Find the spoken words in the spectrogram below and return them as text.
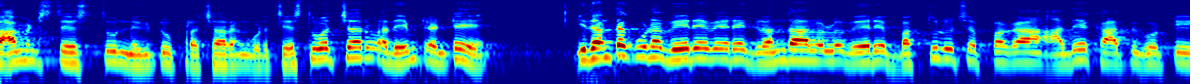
కామెంట్స్ చేస్తూ నెగిటివ్ ప్రచారం కూడా చేస్తూ వచ్చారు. అదేమిటంటే ఇదంతా కూడా వేరే వేరే గ్రంథాలలో వేరే భక్తులు చెప్పగా అదే కాపీ కొట్టి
